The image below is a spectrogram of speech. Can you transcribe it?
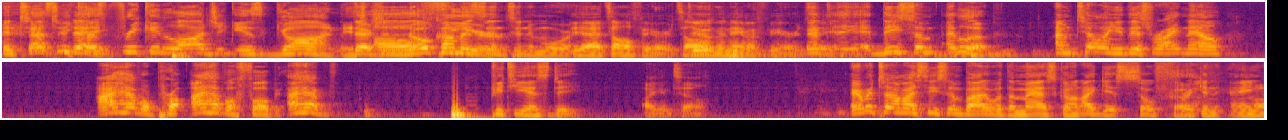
until That's today. because freaking logic is gone. It's There's all no common sense anymore. Yeah, it's all fear. It's all in the name of fear and It- safety. it- these some and look, I'm telling you this right now. I have a pro. I have a phobia. I have PTSD. I can tell. Every time I see somebody with a mask on, I get so freaking angry.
